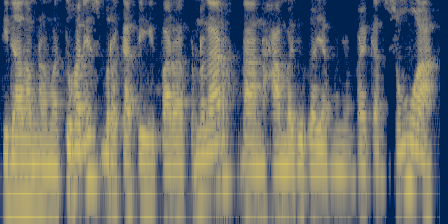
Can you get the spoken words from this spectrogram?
di dalam nama Tuhan Yesus berkati para pendengar dan hamba juga yang menyampaikan semua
